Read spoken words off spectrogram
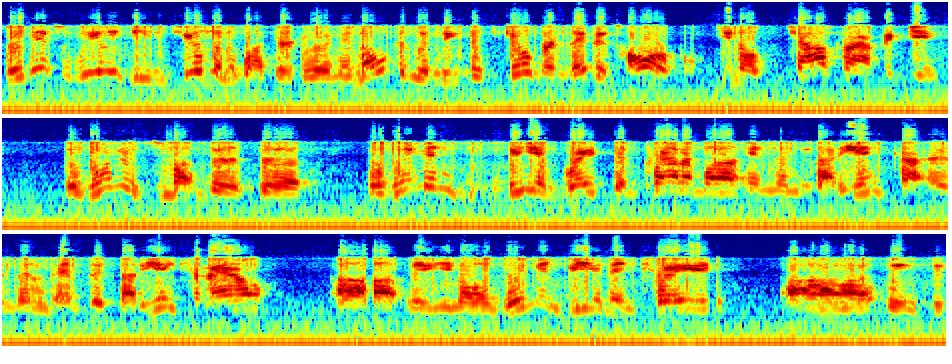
So it is really inhuman what they're doing. And ultimately, the children, that is horrible. You know, child trafficking, the women's, the, the, the women being raped in Panama and then Darien, and then and the Darien Canal, uh, you know, women being in trade, uh, the, the,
